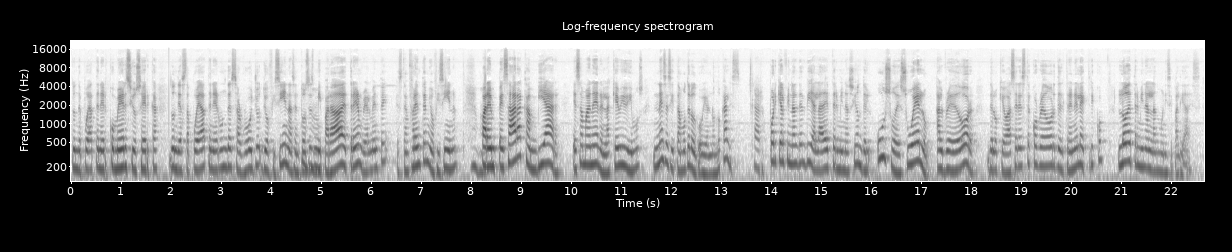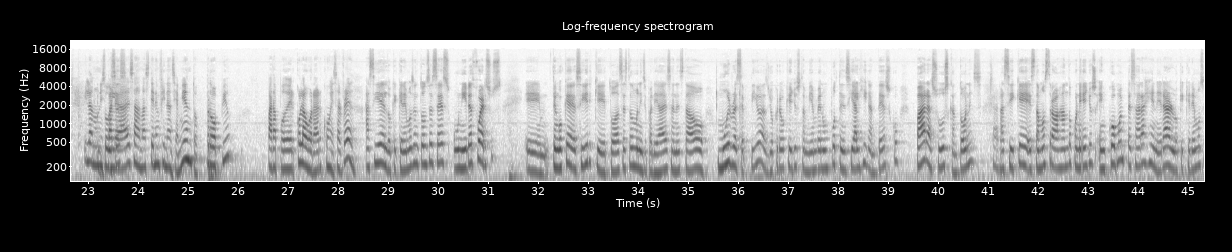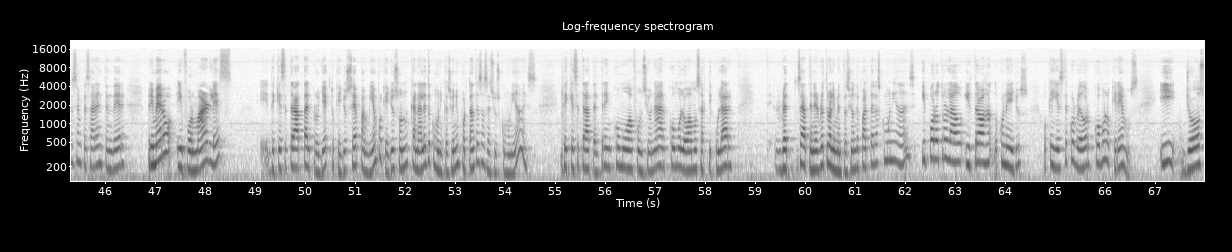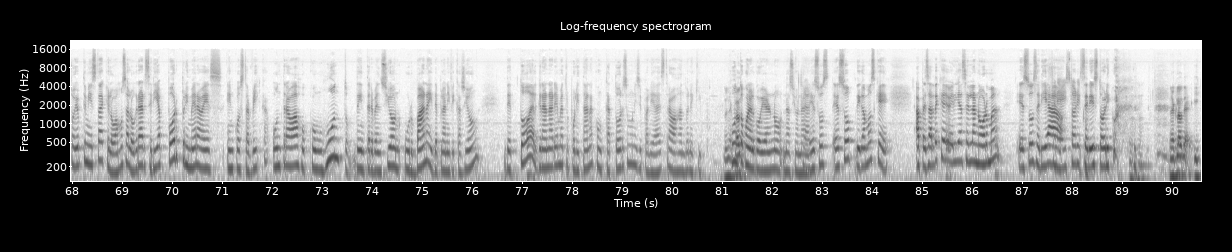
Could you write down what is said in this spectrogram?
donde pueda tener comercio cerca, donde hasta pueda tener un desarrollo de oficinas. Entonces mi parada de tren realmente está enfrente de mi oficina. Para empezar a cambiar esa manera en la que vivimos, necesitamos de los gobiernos locales. Claro. Porque al final del día la determinación del uso de suelo alrededor de lo que va a ser este corredor del tren eléctrico lo determinan las municipalidades. Y las municipalidades además tienen financiamiento propio para poder colaborar con esa red. Así es, lo que queremos entonces es unir esfuerzos. Eh, tengo que decir que todas estas municipalidades han estado muy receptivas. Yo creo que ellos también ven un potencial gigantesco para sus cantones. Así que estamos trabajando con ellos en cómo empezar a generar. Lo que queremos es empezar a entender, primero, informarles eh, de qué se trata el proyecto, que ellos sepan bien, porque ellos son canales de comunicación importantes hacia sus comunidades de qué se trata el tren, cómo va a funcionar, cómo lo vamos a articular, o sea, tener retroalimentación de parte de las comunidades y por otro lado ir trabajando con ellos, ok, este corredor, ¿cómo lo queremos? Y yo soy optimista de que lo vamos a lograr. Sería por primera vez en Costa Rica un trabajo conjunto de intervención urbana y de planificación de toda el gran área metropolitana con 14 municipalidades trabajando en equipo, junto con el gobierno nacional. Eso, eso, digamos que a pesar de que debería ser la norma, eso sería, sería histórico. Doña Claudia, ¿y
